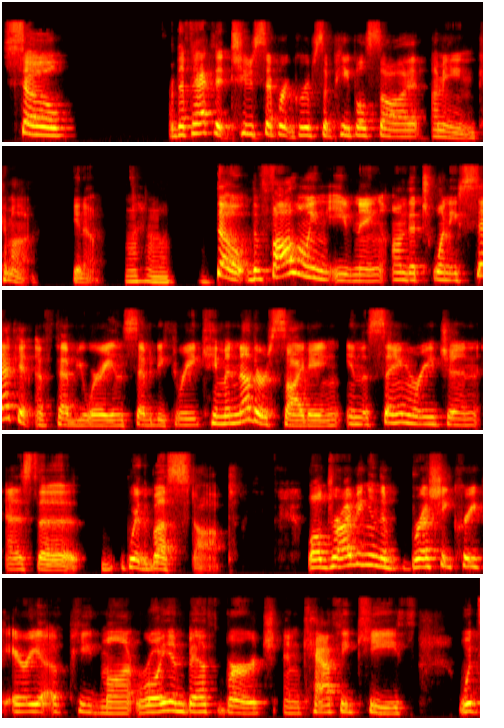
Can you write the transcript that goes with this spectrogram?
So the fact that two separate groups of people saw it, I mean, come on, you know. Mm-hmm. So the following evening, on the 22nd of February in 73, came another sighting in the same region as the where the bus stopped. While driving in the Brushy Creek area of Piedmont, Roy and Beth Birch and Kathy Keith would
